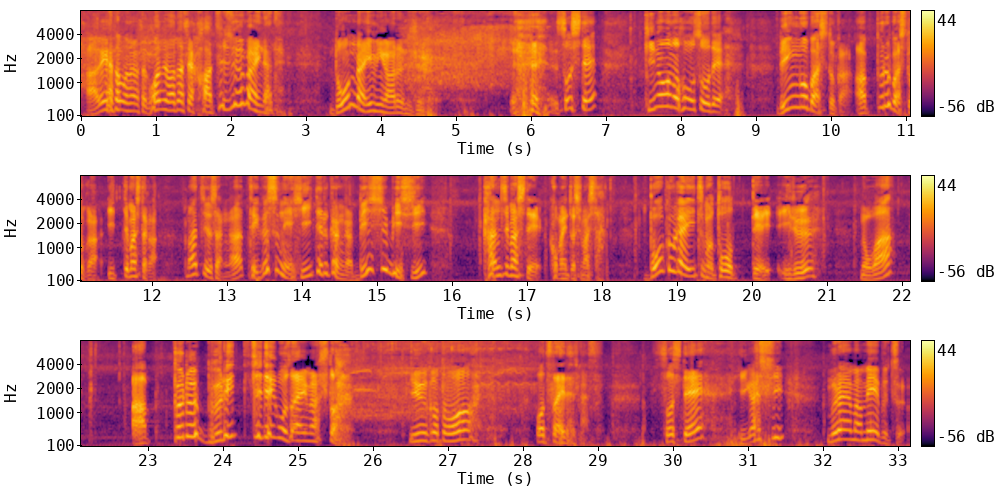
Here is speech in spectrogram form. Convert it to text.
ありがとうございました。これで私80枚になって、どんな意味があるんでしょう。そして、昨日の放送で、リンゴ橋とかアップル橋とか言ってましたが、マチューさんが手ぐすね引いてる感がビシビシ感じましてコメントしました。僕がいつも通っているのはアップルブリッジでございますということをお伝えいたします。そして、東村山名物、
